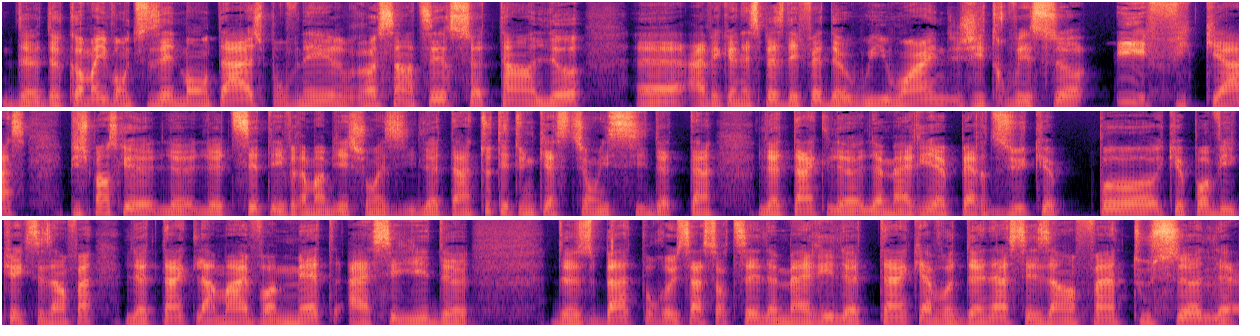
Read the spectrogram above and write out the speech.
de, comment ils vont utiliser le montage pour venir ressentir ce temps-là euh, avec une espèce d'effet de rewind. J'ai trouvé ça efficace. Puis je pense que le, titre est vraiment bien choisi. Le temps, tout est une question ici de temps. Le temps que le, mari a perdu, que pas, que pas vécu avec ses enfants, le temps que la mère va mettre à essayer de, de se battre pour réussir à sortir le mari, le temps qu'elle va donner à ses enfants tout seul.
